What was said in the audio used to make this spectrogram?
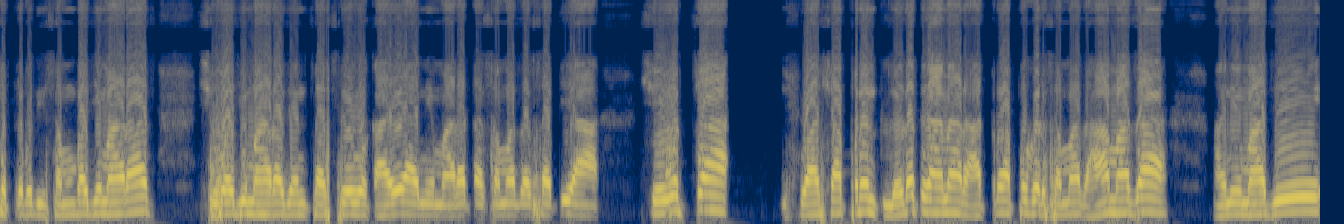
छत्रपती संभाजी महाराज शिवाजी महाराजांचा सेवक आहे आणि मराठा समाजासाठी हा शेवटच्या श्वासापर्यंत लढत राहणार अठरा पगर समाज हा माझा आणि माझे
